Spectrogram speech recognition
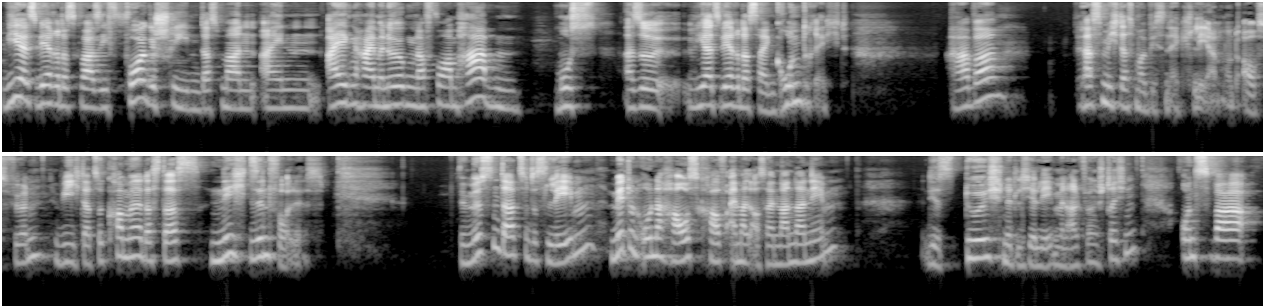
Wie als wäre das quasi vorgeschrieben, dass man ein Eigenheim in irgendeiner Form haben muss. Also wie als wäre das ein Grundrecht. Aber lass mich das mal ein bisschen erklären und ausführen, wie ich dazu komme, dass das nicht sinnvoll ist. Wir müssen dazu das Leben mit und ohne Hauskauf einmal auseinandernehmen. Dieses durchschnittliche Leben in Anführungsstrichen. Und zwar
